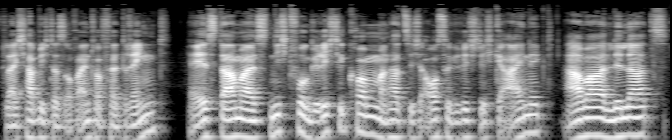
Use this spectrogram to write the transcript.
Vielleicht habe ich das auch einfach verdrängt. Er ist damals nicht vor Gericht gekommen, man hat sich außergerichtlich geeinigt, aber Lillard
